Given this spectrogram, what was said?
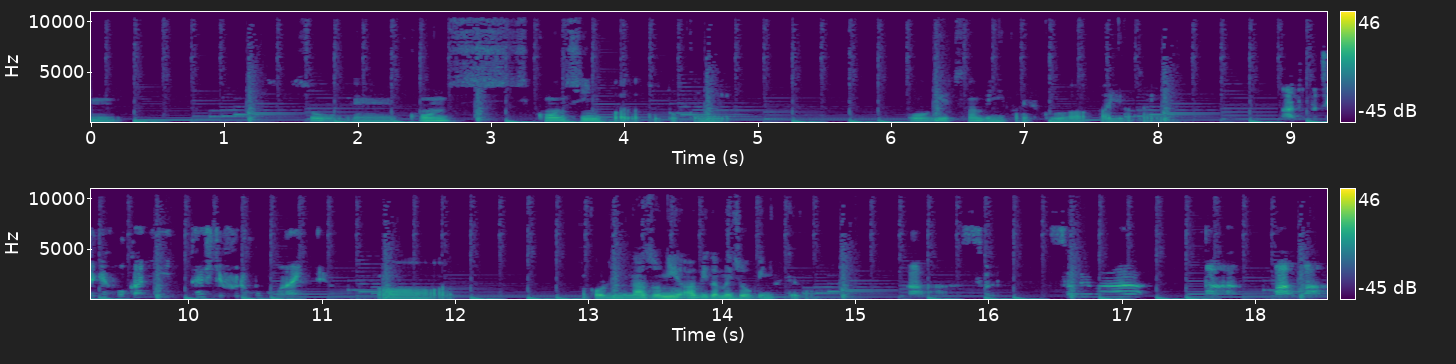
うん。そうね、コンシ、コンシンパだと特に、大月3便に回復はありがたいね。あとぶっちゃけ他に対して振るものもないんだよ。ああ、なんか俺謎にアビダメ条件に振ってた。ああ、それ、それは、まあ、まあまあ、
